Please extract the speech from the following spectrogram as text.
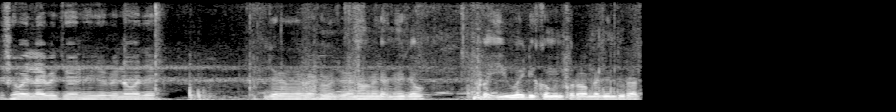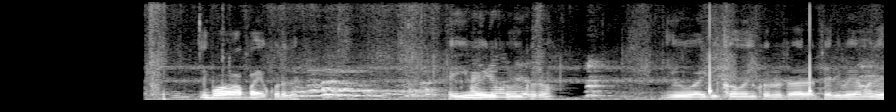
করি সবাই লাইভে জয়েন হয়ে যাবেন আমাদের যারা যারা এখনও জয়েন হলে জয়েন হয়ে যাও। বা ইউআইডি কমেন্ট করো, আমরা কিন্তু রাত ব আব্বাই, করে দাও ইউআইডি কমেন্ট করো। ইউআইডি কমেন্ট করো, তাড়াতাড়ি ভাই। আমাদের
